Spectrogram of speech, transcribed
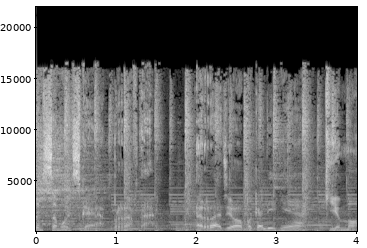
«Комсомольская правда». Радио поколения кино.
